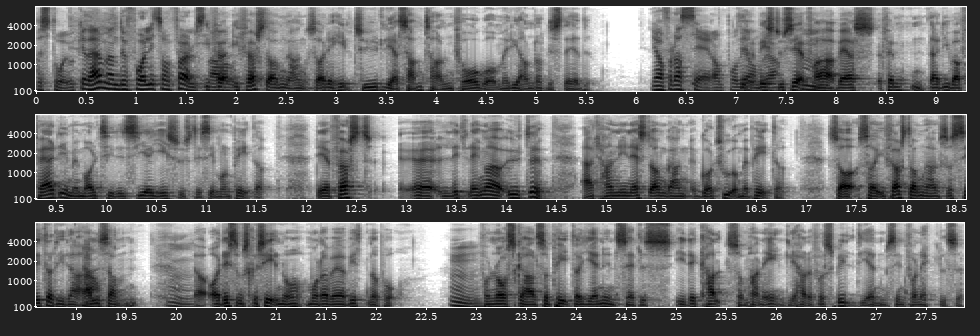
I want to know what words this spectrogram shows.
Det står jo ikke det, men du får litt sånn følelsen av I første omgang så er det helt tydelig at samtalen foregår med de andre til stede. Ja, for da ser han på de andre. Hvis du ser fra vers 15, da de var ferdige med måltidet, sier Jesus til Simon Peter. Det er først uh, litt lenger ute at han i neste omgang går tur med Peter. Så, så i første omgang så sitter de der alle sammen. Og det som skal skje nå, må det være vitner på. For nå skal altså Peter gjeninnsettes i det kall som han egentlig hadde forspilt gjennom sin fornektelse.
